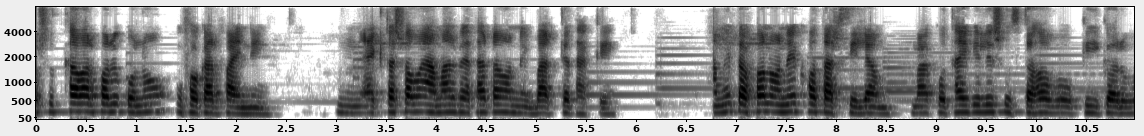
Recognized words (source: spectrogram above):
ওষুধ খাওয়ার পরে কোনো উপকার পাইনি। একটা সময় আমার ব্যথাটা অনেক বাড়তে থাকে। আমি তখন অনেক হতাশ ছিলাম বা কোথায় গেলে সুস্থ হব, কি করব?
